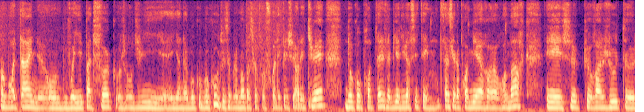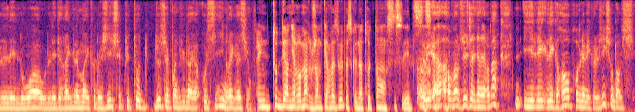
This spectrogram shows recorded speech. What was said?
en Bretagne, on ne voyait pas de phoques. Aujourd'hui, il y en a beaucoup, beaucoup, tout simplement parce qu'autrefois les pêcheurs les tuaient. Donc on protège la biodiversité. Ça, c'est la première euh, remarque. Et ce que rajoutent les lois ou les dérèglements écologiques, c'est plutôt de ce point de vue-là aussi une régression. Une toute dernière remarque, Jean de Carvazoué, parce que notre temps, c'est... Ah oui, en revanche, juste la dernière remarque, les, les grands problèmes écologiques sont dans le sud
